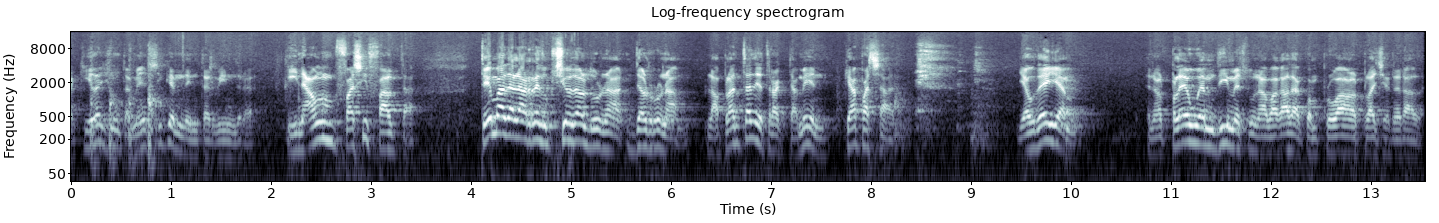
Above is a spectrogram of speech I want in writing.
Aquí a l'Ajuntament sí que hem d'intervindre. I anar on faci falta. Tema de la reducció del, del RUNAM, la planta de tractament, què ha passat? Ja ho dèiem, en el ple ho hem dit més d'una vegada quan provàvem el pla general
